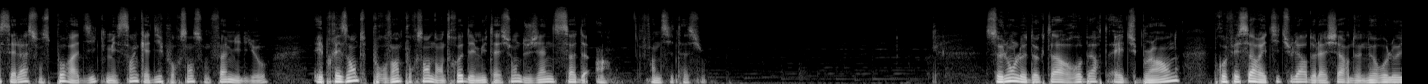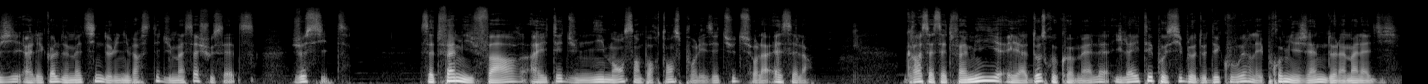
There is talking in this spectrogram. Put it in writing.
SLA sont sporadiques, mais 5 à 10% sont familiaux et présentent pour 20% d'entre eux des mutations du gène SOD1. Fin de citation. Selon le docteur Robert H. Brown, professeur et titulaire de la chaire de neurologie à l'école de médecine de l'Université du Massachusetts, je cite Cette famille phare a été d'une immense importance pour les études sur la SLA. Grâce à cette famille et à d'autres comme elle, il a été possible de découvrir les premiers gènes de la maladie.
